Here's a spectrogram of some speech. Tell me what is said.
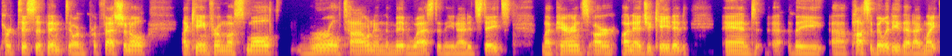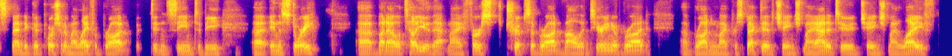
participant or professional. I came from a small rural town in the Midwest in the United States. My parents are uneducated, and uh, the uh, possibility that I might spend a good portion of my life abroad didn't seem to be uh, in the story. Uh, but I will tell you that my first trips abroad, volunteering abroad, uh, broadened my perspective, changed my attitude, changed my life,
